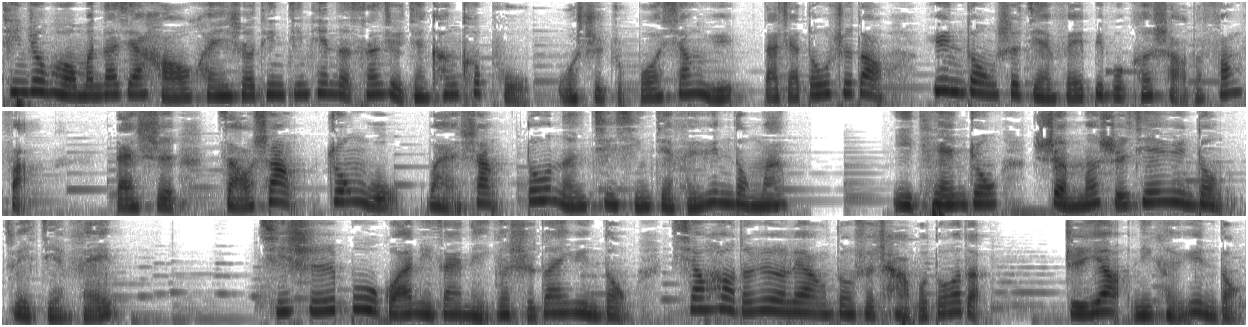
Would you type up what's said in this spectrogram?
听众朋友们，大家好，欢迎收听今天的三九健康科普，我是主播香鱼。大家都知道，运动是减肥必不可少的方法，但是早上、中午、晚上都能进行减肥运动吗？一天中什么时间运动最减肥？其实不管你在哪个时段运动，消耗的热量都是差不多的，只要你肯运动。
